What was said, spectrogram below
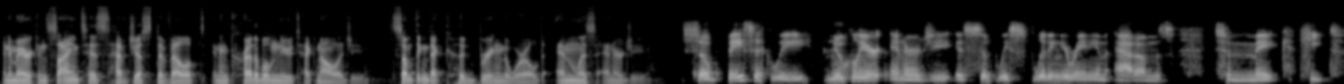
and American scientists have just developed an incredible new technology, something that could bring the world endless energy. So basically, nuclear energy is simply splitting uranium atoms to make heat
